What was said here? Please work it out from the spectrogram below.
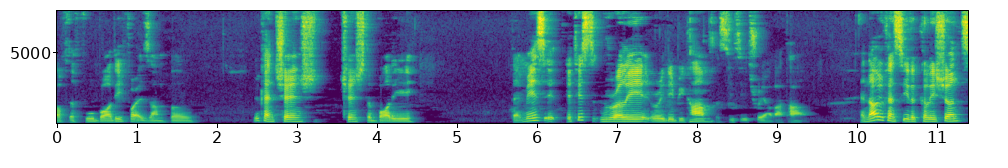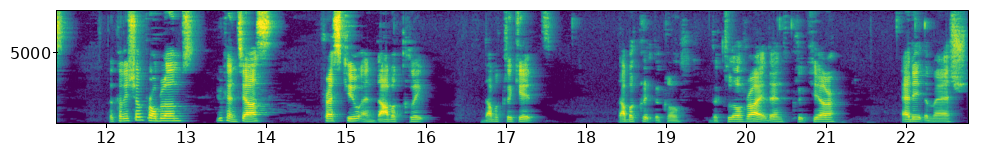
of the full body, for example. You can change change the body. That means it, it is really already become a CC3 avatar. And now you can see the collisions. The collision problems, you can just press Q and double click, double click it, double click the cloth. The cloth, right? Then click here, edit the mesh,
